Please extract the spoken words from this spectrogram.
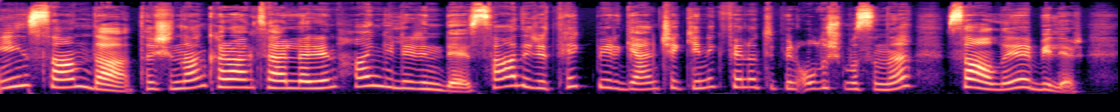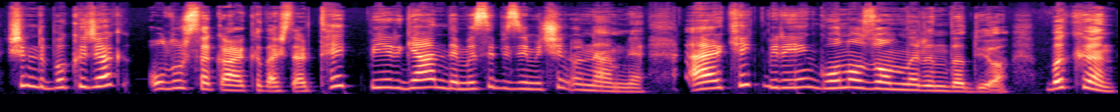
İnsanda taşınan karakterlerin hangilerinde sadece tek bir gen çekinik fenotipin oluşmasını sağlayabilir? Şimdi bakacak olursak arkadaşlar tek bir gen demesi bizim için önemli. Erkek bireyin gonozomlarında diyor. Bakın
